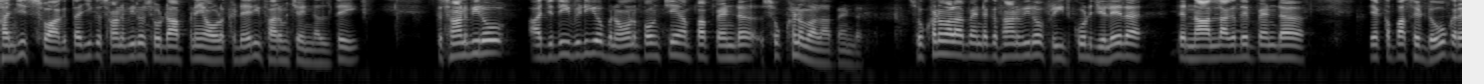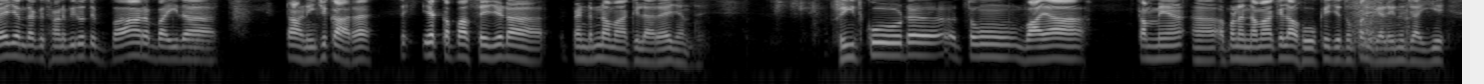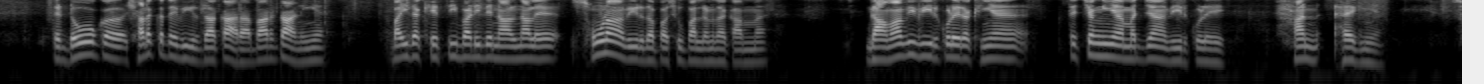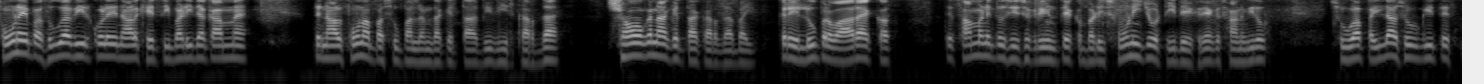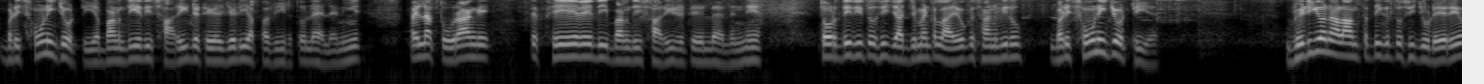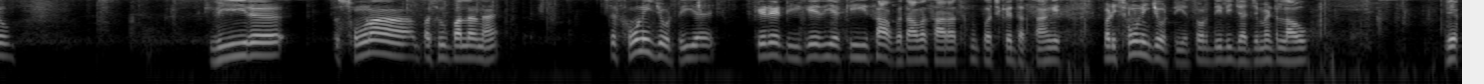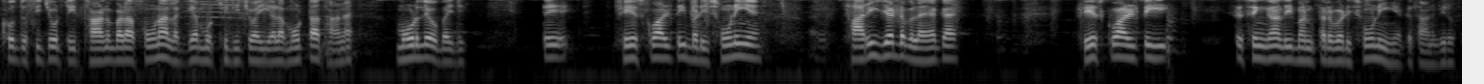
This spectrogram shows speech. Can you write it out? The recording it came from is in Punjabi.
ਹਾਂਜੀ, ਸਵਾਗਤ ਹੈ ਜੀ ਕਿਸਾਨ ਵੀਰੋ, ਤੁਹਾਡਾ ਆਪਣੇ ਔਲਖ ਡੇਅਰੀ ਫਾਰਮ ਚੈਨਲ ਤੇ। ਕਿਸਾਨ ਵੀਰੋ, ਅੱਜ ਦੀ ਵੀਡੀਓ ਬਣਾਉਣ ਪਹੁੰਚੇ ਹਾਂ ਆਪਾਂ ਪਿੰਡ ਸੁਖਣ ਵਾਲਾ ਪਿੰਡ। ਸੁਖਣ ਵਾਲਾ ਪਿੰਡ ਕਿਸਾਨ ਵੀਰੋ, ਫਰੀਦਕੋਟ ਜ਼ਿਲ੍ਹੇ ਦਾ ਹੈ ਤੇ ਨਾਲ ਲੱਗਦੇ ਪਿੰਡ ਇੱਕ ਪਾਸੇ ਡੋਕ ਰਹਿ ਜਾਂਦਾ ਕਿਸਾਨ ਵੀਰੋ ਤੇ ਬਾਹਰ ਬਾਈ ਦਾ ਢਾਣੀ ਚ ਘਰ ਹੈ ਤੇ ਇੱਕ ਪਾਸੇ ਜਿਹੜਾ ਪਿੰਡ ਨਵਾਂ ਕਿਲਾ ਰਹਿ ਜਾਂਦਾ ਫਰੀਦਕੋਟ ਤੋਂ ਵਾਇਆ ਕੰਮਿਆਂ ਆਪਣਾ ਨਵਾਂ ਕਿਲਾ ਹੋ ਕੇ ਜਦੋਂ ਭੰਗੇ ਵਾਲੇ ਨੂੰ ਜਾਈਏ ਤੇ ਡੋਕ ਸੜਕ ਤੇ ਵੀਰ ਦਾ ਘਰ ਆ, ਬਾਹਰ ਢਾਣੀ ਹੈ। ਬਾਈ ਦਾ ਖੇਤੀਬਾੜੀ ਦੇ ਨਾਲ ਨਾਲ ਸੋਹਣਾ ਵੀਰ ਦਾ ਪਸ਼ੂ ਪਾਲਣ ਦਾ ਕੰਮ ਹੈ। ਗਾਵਾਂ ਵੀ ਵੀਰ ਕੋਲੇ ਰੱਖੀਆਂ ਤੇ ਚੰਗੀਆਂ ਮੱਝਾਂ ਵੀਰ ਕੋਲੇ ਹਨ, ਹੈਗੀਆਂ। ਸੋਹਣੇ ਪਸ਼ੂ ਆ ਵੀਰ ਕੋਲੇ, ਨਾਲ ਖੇਤੀਬਾੜੀ ਦਾ ਕੰਮ ਹੈ ਤੇ ਨਾਲ ਸੋਹਣਾ ਪਸ਼ੂ ਪਾਲਣ ਦਾ ਕਿੱਤਾ ਵੀ ਵੀਰ ਕਰਦਾ ਸ਼ੌਂਕ ਨਾਲ ਕਿੱਤਾ ਕਰਦਾ ਬਾਈ। ਘਰੇਲੂ ਪਰਿਵਾਰ ਹੈ ਇੱਕ। ਤੇ ਸਾਹਮਣੇ ਤੁਸੀਂ ਸਕਰੀਨ ਤੇ ਇੱਕ ਬੜੀ ਸੋਹਣੀ ਝੋਟੀ ਦੇਖ ਰਹੇ ਹੋ ਕਿਸਾਨ ਵੀਰੋ। ਸੂਆ ਪਹਿਲਾ ਸੂਗੀ ਤੇ ਬੜੀ ਸੋਹਣੀ ਝੋਟੀ ਆ, ਬਣਦੀ ਇਹਦੀ ਸਾਰੀ ਡਿਟੇਲ ਜਿਹੜੀ ਆਪਾਂ ਵੀਰ ਤੋਂ ਲੈ ਲੈਣੀ ਹੈ। ਪਹਿਲਾਂ ਤੋਰਾਂਗੇ ਤੇ ਫੇਰ ਇਹਦੀ ਬਣਦੀ ਸਾਰੀ ਡਿਟੇਲ ਲੈ ਲੈਣੇ ਆ ਤੁਰਦੀ ਦੀ ਤੁਸੀਂ ਜੱਜਮੈਂਟ ਲਾਇਓ ਕਿਸਾਨ ਵੀਰੋ, ਬੜੀ ਸੋਹਣੀ ਝੋਟੀ ਹੈ। ਵੀਡੀਓ ਨਾਲ ਅੰਤ ਤੱਕ ਤੁਸੀਂ ਜੁੜੇ ਰਹੋ। ਵੀਰ ਸੋਹਣਾ ਪਸ਼ੂ ਪਾਲਣ ਹੈ ਤੇ ਸੋਹਣੀ ਝੋਟੀ ਹੈ। ਕਿਹੜੇ ਟੀਕੇ ਦੀ ਹੈ, ਕੀ ਹਿਸਾਬ ਕਿਤਾਬ ਹੈ ਸਾਰਾ ਤੁਹਾਨੂੰ ਪੁੱਛ ਕੇ ਦੱਸਾਂਗੇ। ਬੜੀ ਸੋਹਣੀ ਝੋਟੀ ਹੈ, ਤੁਰਦੀ ਦੀ ਜੱਜਮੈਂਟ ਲਾਓ। ਵੇਖੋ ਤੁਸੀਂ ਝੋਟੀ ਥਾਣ ਬੜਾ ਸੋਹਣਾ ਲੱਗਿਆ, ਮੁੱਠੀ ਦੀ ਚਵਾਈ ਵਾਲਾ ਮੋਟਾ ਥਾਣ ਹੈ। ਮੋੜ ਲਿਓ ਬਾਈ ਜੀ। ਤੇ ਫੇਸ ਕੁਆਲਿਟੀ ਬੜੀ ਸੋਹਣੀ ਹੈ। ਸਾਰੀ ਜੈਡ ਬਲੈਕ ਹੈ। ਫੇਸ ਕੁਆਲਿਟੀ ਤੇ ਸਿੰਗਾਂ ਦੀ ਬਣਤਰ ਬੜੀ ਸੋਹਣੀ ਹੈ ਕਿਸਾਨ ਵੀਰੋ।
